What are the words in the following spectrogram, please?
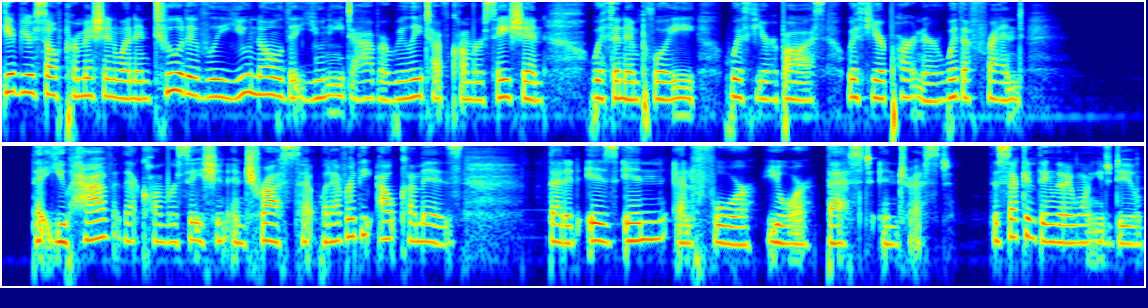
Give yourself permission when intuitively you know that you need to have a really tough conversation with an employee, with your boss, with your partner, with a friend. That you have that conversation and trust that whatever the outcome is, that it is in and for your best interest. The second thing that I want you to do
